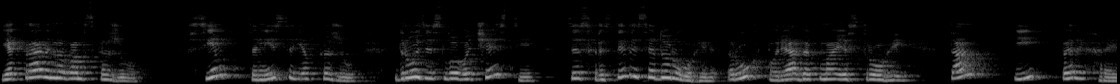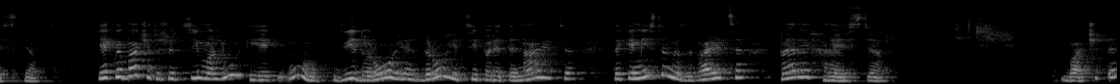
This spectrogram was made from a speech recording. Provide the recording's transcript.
Як правильно вам скажу, всім це місце я вкажу. Друзі, слово честі це схрестилися дороги, рух, порядок має строгий, там і перехрестя. Як ви бачите, що ці малюнки, які, ну, дві дороги, дороги ці перетинаються, таке місце називається перехрестя. Бачите?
